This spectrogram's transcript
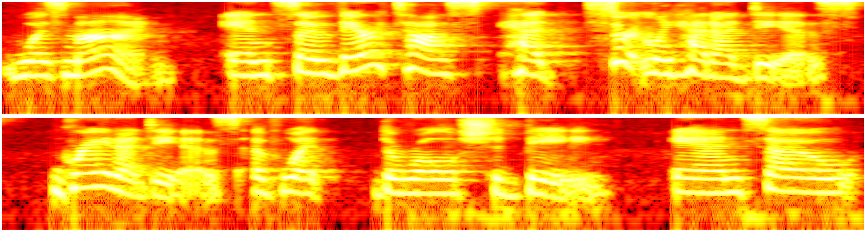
was mine. And so Veritas had certainly had ideas, great ideas of what the role should be. And so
